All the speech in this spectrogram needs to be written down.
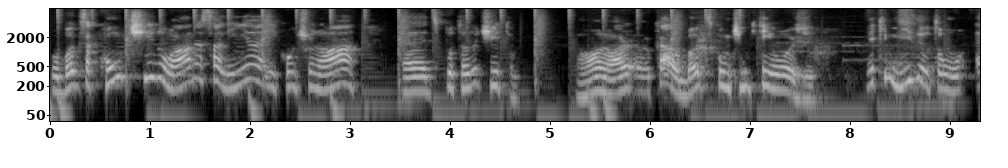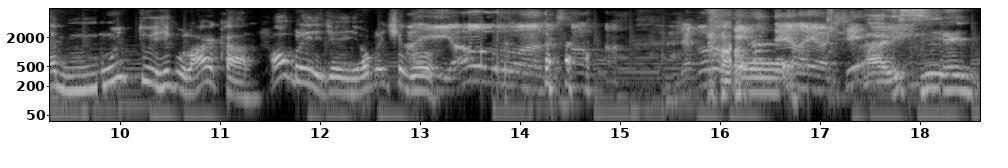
o Bucks a continuar nessa linha e continuar é, disputando o título. Então, eu, cara, o Bucks com o time que tem hoje. É que Middleton é muito irregular, cara. Olha o Blade aí, olha o Blade chegou. Aí, olha o Anderson. Já coloquei na tela aí, ó. Cheio. Aí sim, hein?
